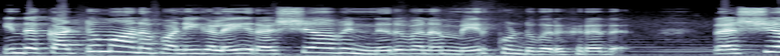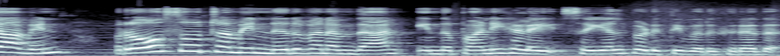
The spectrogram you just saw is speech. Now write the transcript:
இந்த கட்டுமான பணிகளை ரஷ்யாவின் நிறுவனம் மேற்கொண்டு வருகிறது. ரஷ்யாவின் ரோசோட்டமின் நிறுவனம்தான் இந்த பணிகளை செயல்படுத்தி வருகிறது.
